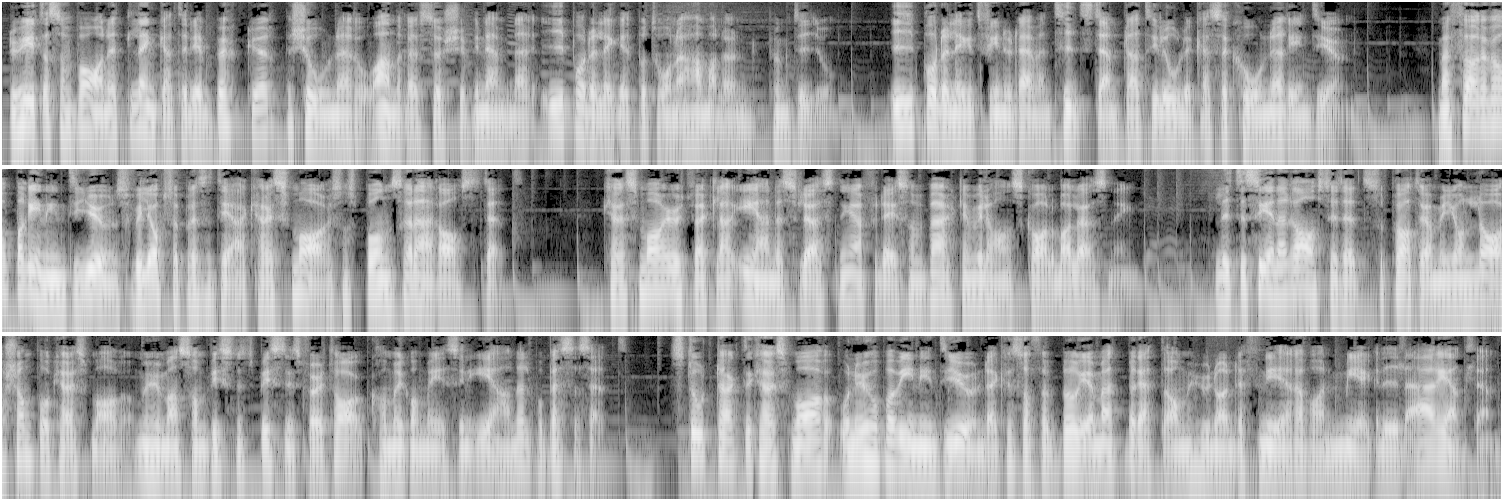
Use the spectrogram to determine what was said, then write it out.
Du hittar som vanligt länkar till de böcker, personer och andra resurser vi nämner i poddeläget på tonyhammarlund.io. I poddeläget finner du även tidsstämplar till olika sektioner i intervjun. Men före vi hoppar in i intervjun så vill jag också presentera Karismar som sponsrar det här avsnittet. Karismar utvecklar e-handelslösningar för dig som verkligen vill ha en skalbar lösning. Lite senare i avsnittet så pratar jag med John Larsson på Karismar om hur man som business-business-företag kommer igång med sin e-handel på bästa sätt. Stort tack till Karismar och nu hoppar vi in i intervjun där Kristoffer börjar med att berätta om hur de definierar vad en megadeal är egentligen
